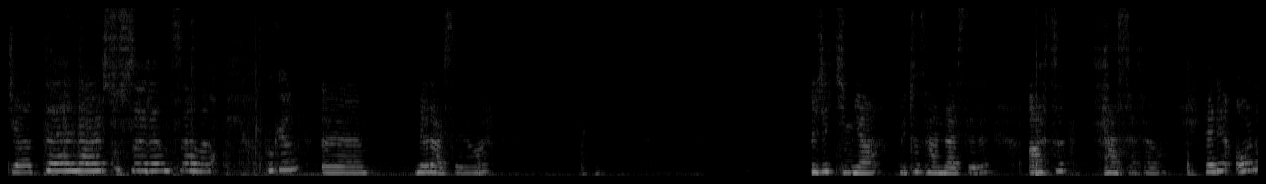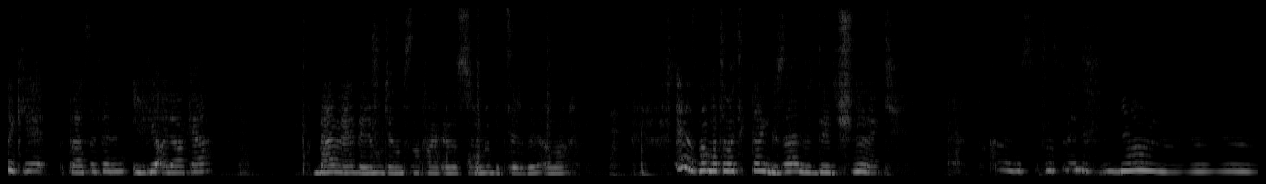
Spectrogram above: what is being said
Caddeler susarım sana. Bugün eee, ne dersleri var? Biyoloji, kimya, bütün fen dersleri artı felsefe var. Yani oradaki felsefenin ilgi alaka ben ve benim canım sınıf arkadaşlarımı bitirdi ama en azından matematikten güzeldir diye düşünerek bakar mısınız beni? Yavrum, yavrum.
